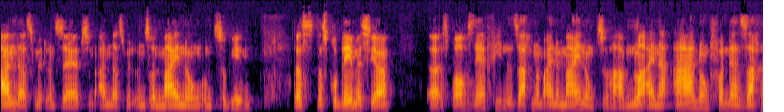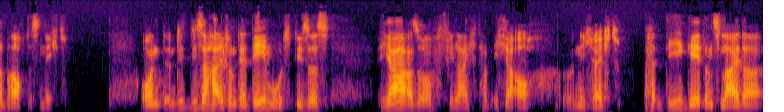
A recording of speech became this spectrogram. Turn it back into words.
anders mit uns selbst und anders mit unseren Meinungen umzugehen. Das, das Problem ist ja, äh, es braucht sehr viele Sachen, um eine Meinung zu haben. Nur eine Ahnung von der Sache braucht es nicht. Und die, diese Haltung der Demut, dieses, ja, also vielleicht habe ich ja auch nicht recht die geht uns leider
